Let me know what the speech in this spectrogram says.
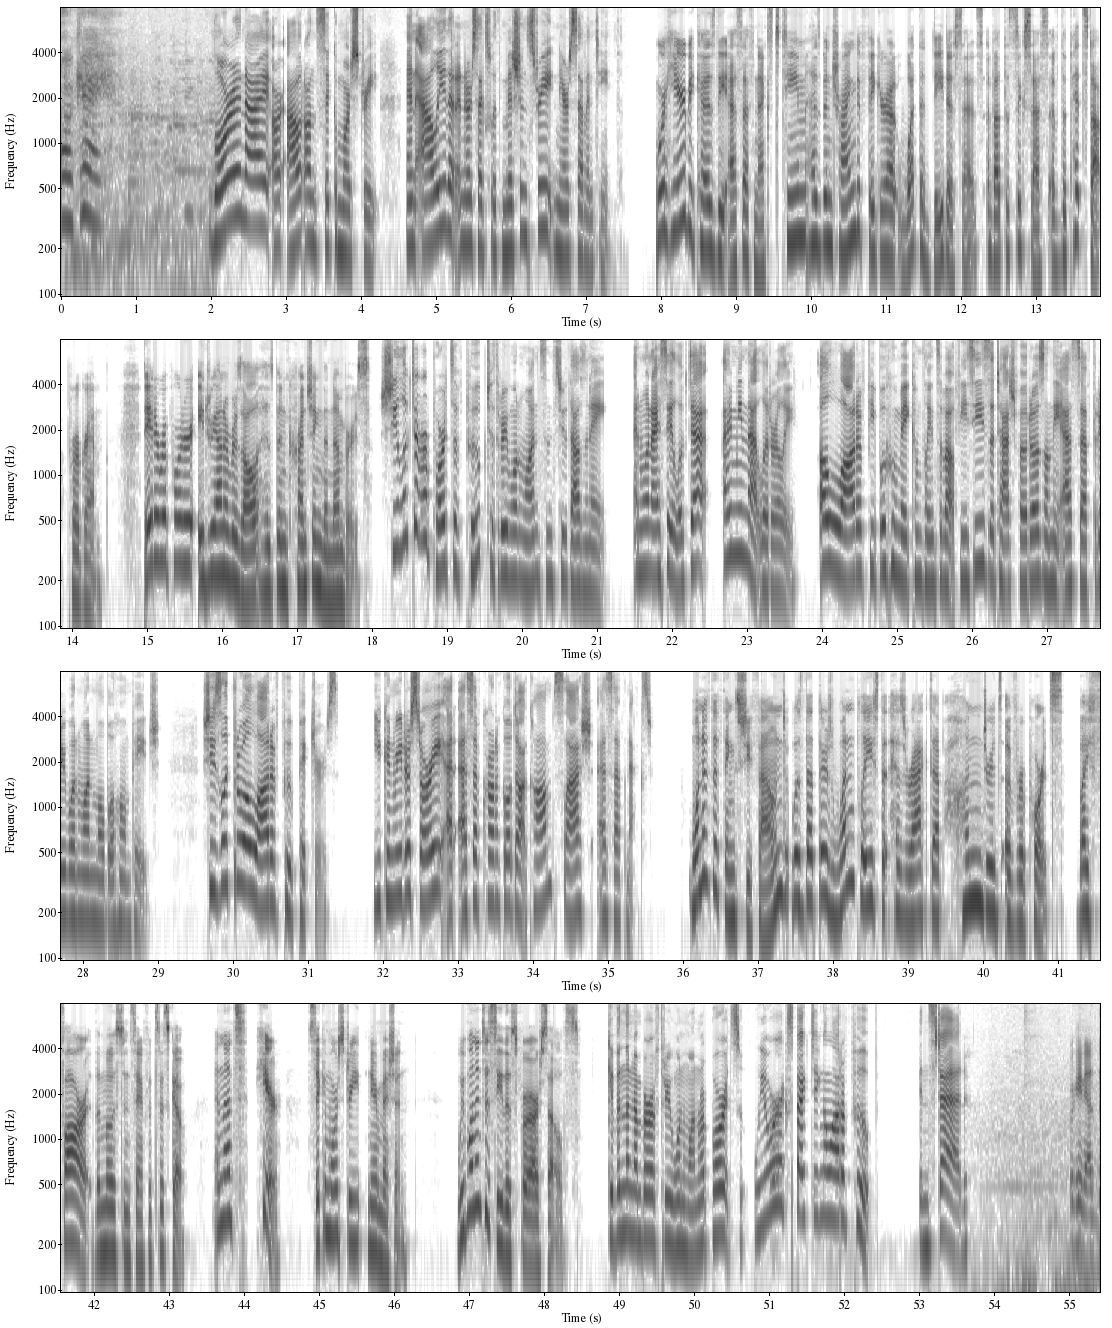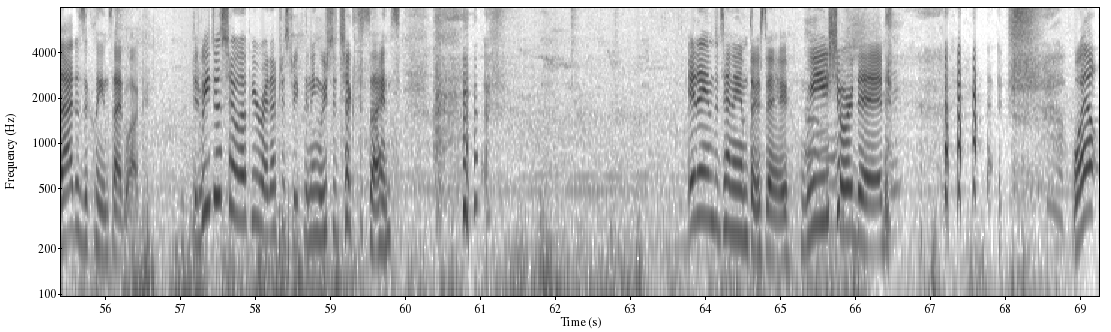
Okay. Laura and I are out on Sycamore Street, an alley that intersects with Mission Street near 17th. We're here because the SF Next team has been trying to figure out what the data says about the success of the pit stop program. Data reporter Adriana Rezal has been crunching the numbers. She looked at reports of poop to 311 since 2008. And when I say looked at, I mean that literally. A lot of people who make complaints about feces attach photos on the SF 311 mobile homepage. She's looked through a lot of poop pictures. You can read her story at sfchronicle.com slash sfnext. One of the things she found was that there's one place that has racked up hundreds of reports, by far the most in San Francisco, and that's here, Sycamore Street near Mission. We wanted to see this for ourselves. Given the number of 311 reports, we were expecting a lot of poop. Instead, Okay, now that is a clean sidewalk. Did we just show up here right after street cleaning? We should check the signs. 8 a.m. to 10 a.m. Thursday. We oh, sure did. well,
